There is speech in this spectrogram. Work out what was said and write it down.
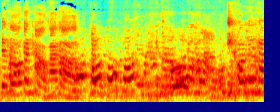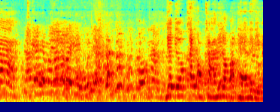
อย่าทะเลาะกันค่ะออกมาค่ะ โป๊ะโป๊ะโป๊ะ อีกคนนึงค่ะ พี่เปียกจะมารักอะไรอยู่เนี่ย เดี๋ยวเดี๋ยวใครออกช้านี่เราปรับแพ้เลยดีไหม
